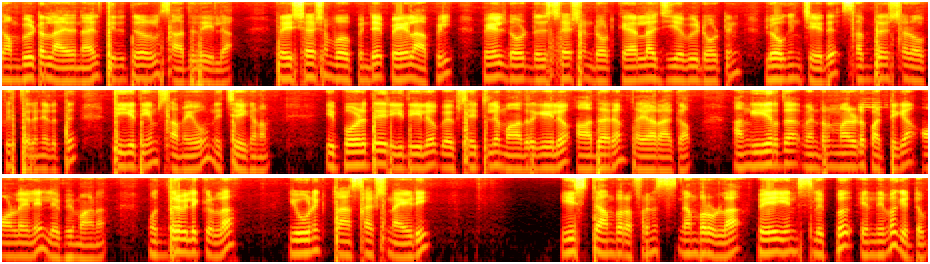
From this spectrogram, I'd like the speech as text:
കമ്പ്യൂട്ടറിലായതിനാൽ തിരുത്തലുകൾ സാധ്യതയില്ല. രജിസ്ട്രേഷൻ വകുപ്പിന്റെ പേൾ ആപ്പിൽ pearl dot registration dot Kerala G O V dot in login ചെയ്ത് സബ് രജിസ്ട്രാർ ഓഫീസ് തിരഞ്ഞെടുത്ത് തീയതിയും സമയവും നിശ്ചയിക്കണം. ഇപ്പോഴത്തെ രീതിയിലോ വെബ്സൈറ്റിലെ മാതൃകയിലോ ആധാരം തയ്യാറാക്കാം. അംഗീകൃത വെണ്ടർമാരുടെ പട്ടിക ഓൺലൈനിൽ ലഭ്യമാണ്. മുദ്രവിലയ്ക്കുള്ള unique transaction I D e stamp reference നമ്പറുള്ള പേ ഇൻ സ്ലിപ്പ് എന്നിവ കിട്ടും.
